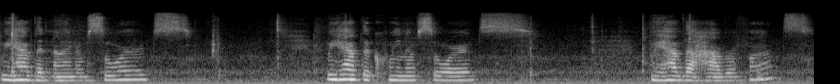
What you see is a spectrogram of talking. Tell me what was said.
We have the Nine of Swords. We have the Queen of Swords. We have the Hierophants.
